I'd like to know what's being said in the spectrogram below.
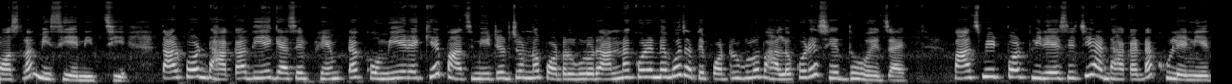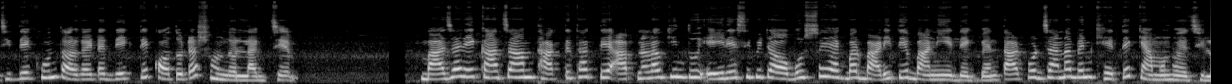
মশলা মিশিয়ে নিচ্ছি। তারপর ঢাকা দিয়ে গ্যাসের ফ্লেমটা কমিয়ে রেখে পাঁচ মিনিটের জন্য পটলগুলো রান্না করে নেব, যাতে পটলগুলো ভালো করে সেদ্ধ হয়ে যায়। পাঁচ মিনিট পর ফিরে এসেছি আর ঢাকাটা খুলে নিয়েছি। দেখুন, তরকারিটা দেখতে কতটা সুন্দর লাগছে। বাজারে কাঁচা আম থাকতে থাকতে আপনারাও কিন্তু এই রেসিপিটা অবশ্যই একবার বাড়িতে বানিয়ে দেখবেন। তারপর জানাবেন খেতে কেমন হয়েছিল।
